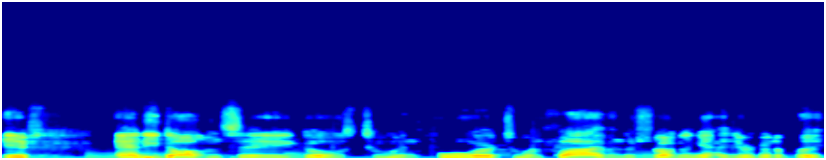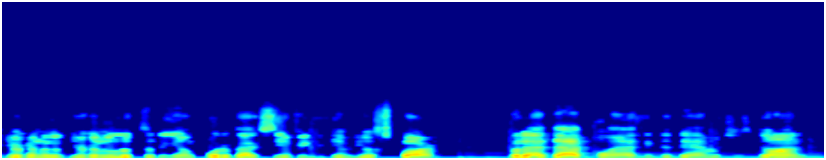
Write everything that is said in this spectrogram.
If Andy Dalton say goes two and four, two and five, and they're struggling, yeah, you're gonna put you're gonna you're gonna look to the young quarterback see if he could give you a spark. But at that point, I think the damage is done.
